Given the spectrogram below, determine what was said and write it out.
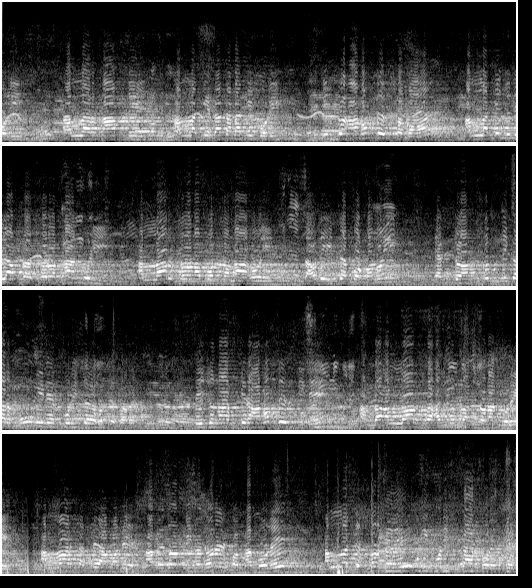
বলি, আল্লাহর নাম নেই, আল্লাহকে ডাকাডাকি করি। কিন্তু আনন্দের সময় আল্লাহকে যদি আমরা স্মরণ না করি, আল্লাহর শরণাপন্ন না হই, তাহলে এটা কখনোই একজন সত্যিকার মুমিনের পরিচয় হতে পারে সেই জন্য আজকের আনন্দের দিনে আমরা আল্লাহর সাহায্য প্রার্থনা করে আল্লাহর কাছে আমাদের আবেদন নিবেদনের কথা বলে আল্লাহকে সরকারে উনি পরিষ্কার করেছেন।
